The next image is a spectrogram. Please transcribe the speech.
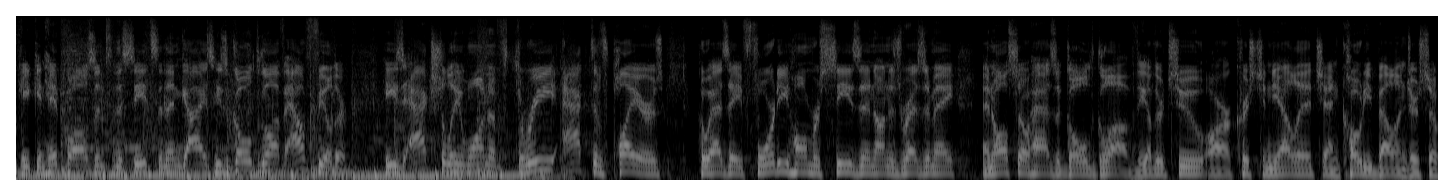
He can hit balls into the seats. And then, guys, he's gold glove outfielder. He's actually one of three active players who has a 40-homer season on his resume and also has a gold glove. The other two are Christian Yelich and Cody Bellinger. So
